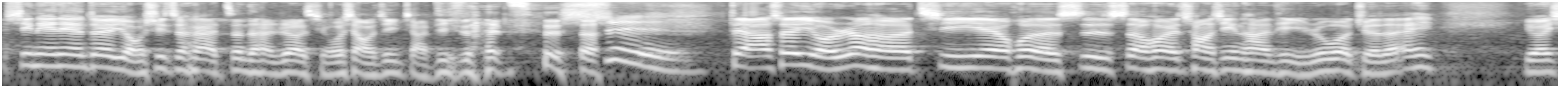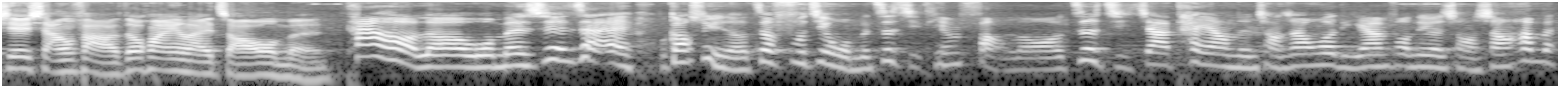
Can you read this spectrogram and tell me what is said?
新店店对永续这块真的很热情，我想我已经讲第三次了。是，对啊，所以有任何企业或者是社会创新团体，如果觉得哎。有一些想法都欢迎来找我们。太好了，我们现在哎，我告诉你了，这附近我们这几天访了哦，这几家太阳能厂商或离岸风电的厂商，他们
